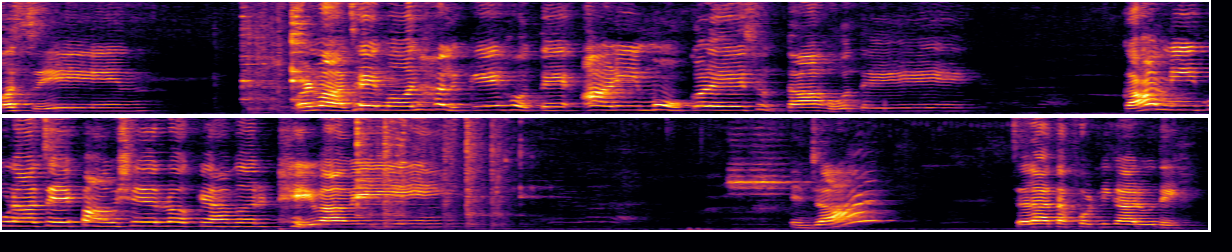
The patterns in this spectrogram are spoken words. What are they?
असेन. पण माझे मन हलके होते आणि मोकळे सुद्धा होते. का मी कुणाचे पावशे डोक्यावर ठेवावे? एन्जॉय चला आता फोडणी काढू दे.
